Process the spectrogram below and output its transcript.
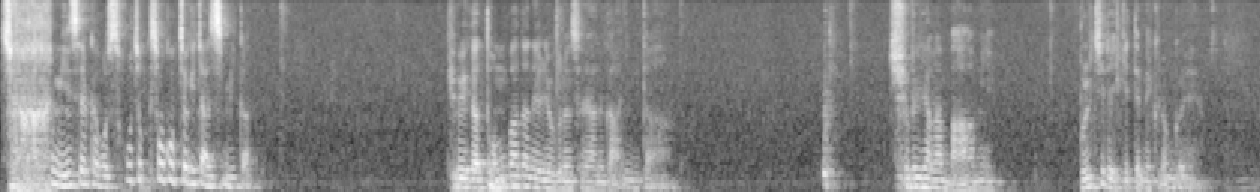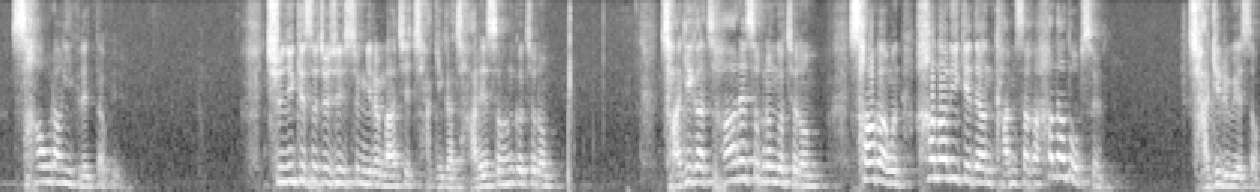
참 인색하고 소적, 소극적이지 않습니까? 교회가 돈 받아내려고 그런 소리 하는 거 아닙니다. 주를 향한 마음이 물질에 있기 때문에 그런 거예요. 사울왕이 그랬다고요. 주님께서 주신 승리를 마치 자기가 잘해서 한 것처럼 자기가 잘해서 그런 것처럼 사울왕은 하나님께 대한 감사가 하나도 없어요. 자기를 위해서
